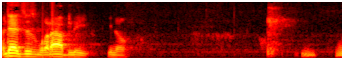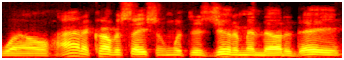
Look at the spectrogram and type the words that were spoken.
That's just what I believe, you know. Well, I had a conversation with this gentleman the other day,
